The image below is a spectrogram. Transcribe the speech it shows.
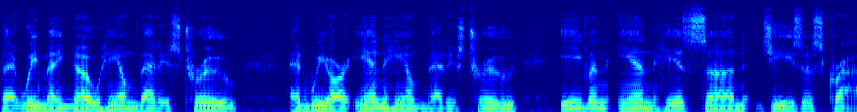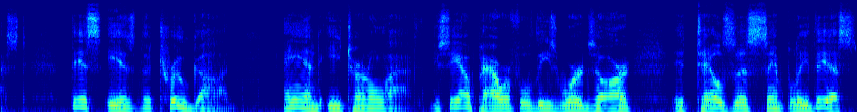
that we may know him that is true and we are in him that is true, even in his Son, Jesus Christ. This is the true God and eternal life. You see how powerful these words are? It tells us simply this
